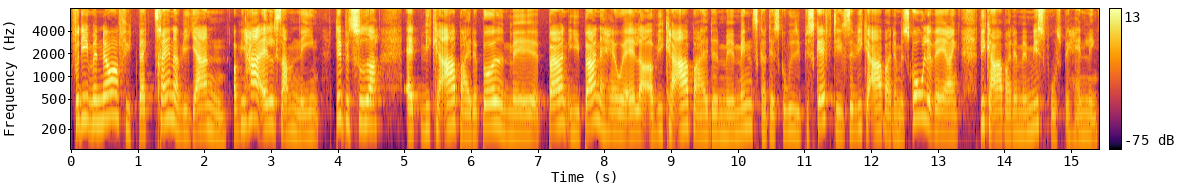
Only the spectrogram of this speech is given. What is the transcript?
Fordi med neurofeedback træner vi hjernen, og vi har alle sammen en. Det betyder, at vi kan arbejde både med børn i børnehavealder, og vi kan arbejde med mennesker, der skal ud i beskæftigelse. Vi kan arbejde med skoleværing. Vi kan arbejde med misbrugsbehandling.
